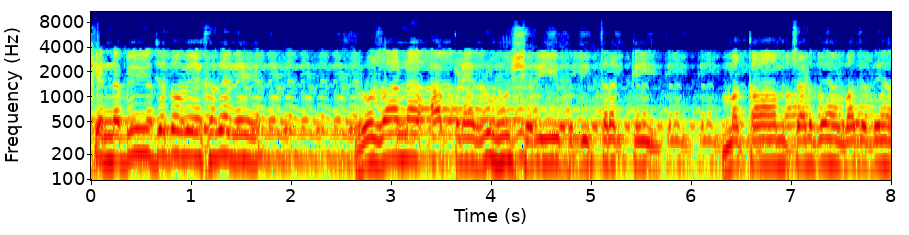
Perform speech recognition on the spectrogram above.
کہ نبی جدو ویختے نے روزانہ اپنے روح شریف دی ترقی، مقام چڑھدیا وددیا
